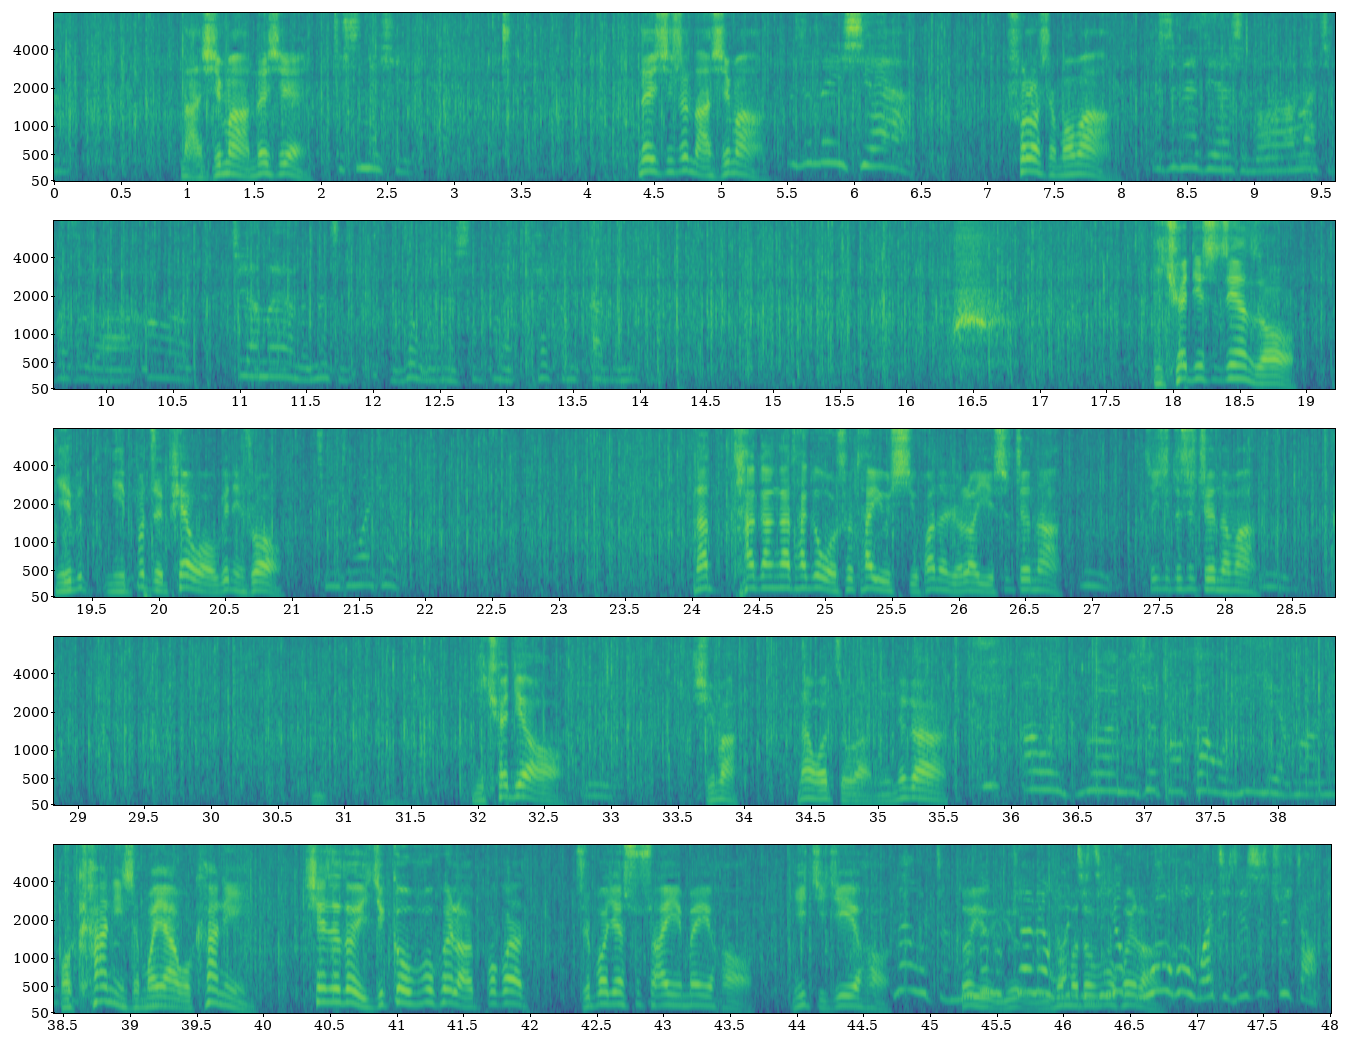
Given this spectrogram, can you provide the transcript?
哪些嘛？那些就是那些，那些是哪些嘛？就是那些。说了什么嘛？就是那些什么乱七八糟的，嗯，这样那样的那种，反正我也是不太尴尬的那种。你确定是这样子哦？你不你不准骗我，我跟你说，千真万确，那他刚刚他跟我说他有喜欢的人了，也是真的，嗯这些都是真的吗？嗯你确定哦？嗯。行吧，那我走了。你那个，阿伟哥，你就多看我一眼嘛。我看你什么呀？我看你现在都已经够误会了，包括直播间叔叔阿姨们也好，你姐姐也好，那我长得都有有那么漂亮，我姐姐又多误会了不问我，我姐姐是去找，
